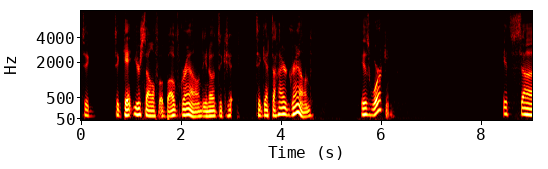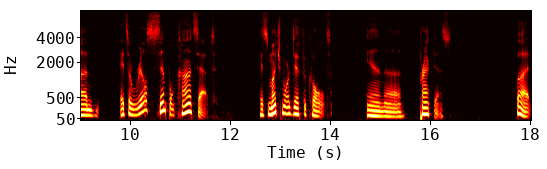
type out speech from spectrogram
to to get yourself above ground, you know, to get, to get to higher ground, is working. It's um, it's a real simple concept. It's much more difficult in uh, practice, but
